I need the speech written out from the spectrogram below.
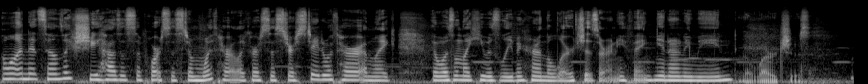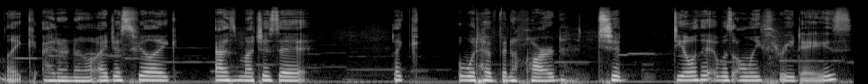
Well, and it sounds like she has a support system with her. Like her sister stayed with her, and like it wasn't like he was leaving her in the lurches or anything. You know what I mean? The lurches. Like I don't know. I just feel like as much as it like would have been hard to deal with it, it was only three days.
